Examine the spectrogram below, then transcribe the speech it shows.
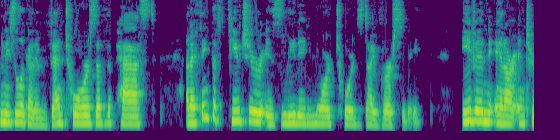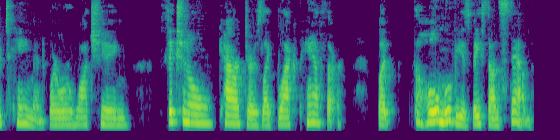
We need to look at inventors of the past. And I think the future is leading more towards diversity, even in our entertainment, where we're watching fictional characters like Black Panther, but the whole movie is based on STEM.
